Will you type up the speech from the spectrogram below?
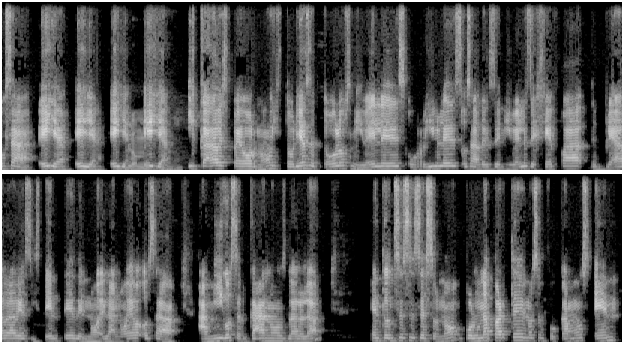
o sea, ella, ella, ella, ella. Y cada vez peor, ¿no? Historias de todos los niveles horribles, o sea, desde niveles de jefa, de empleada, de asistente, de la nueva, o sea, amigos cercanos, bla, bla, bla. Entonces es eso, ¿no? Por una parte nos enfocamos en,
